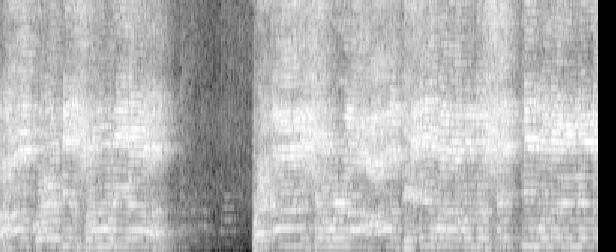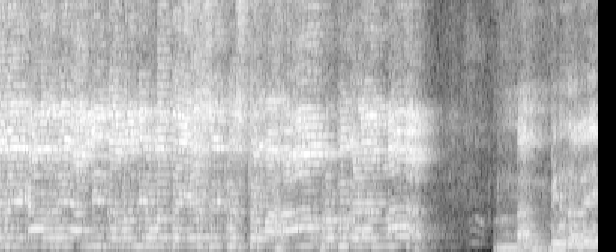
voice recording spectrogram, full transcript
ಆ ಕೋಟಿ ಸೂರ್ಯ ಪ್ರಕಾಶವುಳ್ಳ ಆ ದೇವರ ಒಂದು ಶಕ್ತಿ ಮೊದಲು ನಿಲ್ಲಬೇಕಾದ್ರೆ ಅಲ್ಲಿಂದ ಬಂದಿರುವಂತ ಯೇಸು ಕ್ರಿಸ್ತ ಮಹಾಪ್ರಭುಗಳನ್ನ ನಂಬಿದರೆ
